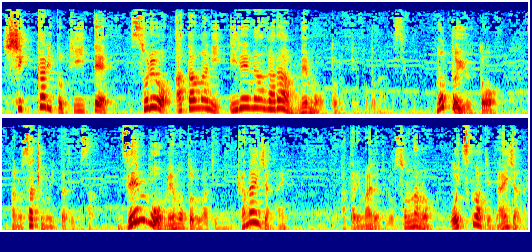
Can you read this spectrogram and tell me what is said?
しっかりと聞いてそれを頭に入れながらメモを取るっていうことなんですよ。もっと言うとあのさっきも言ったけどさ全部をメモ取るわけにいかないじゃない？当たり前だけどそんなの追いつくわけないじゃない？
